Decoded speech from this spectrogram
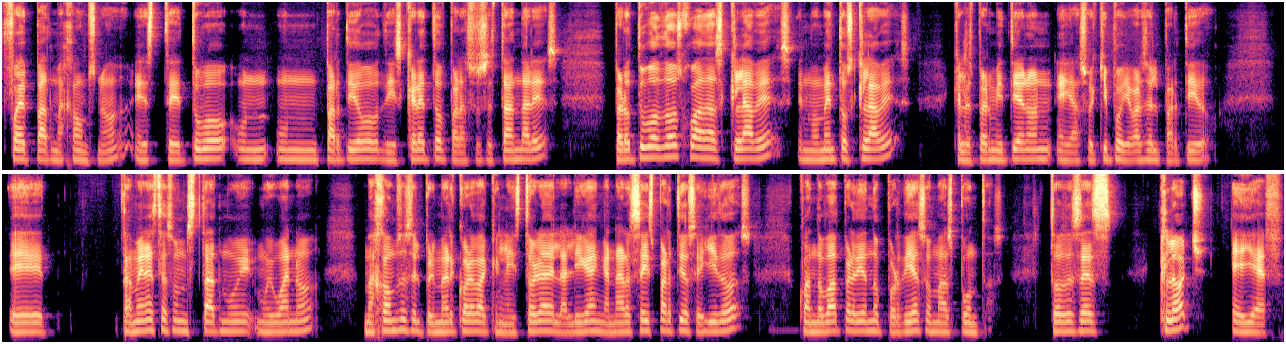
fue Pat Mahomes, ¿no? Este, tuvo un, un, partido discreto para sus estándares, pero tuvo dos jugadas claves en momentos claves que les permitieron eh, a su equipo llevarse el partido. Eh, también este es un stat muy, muy bueno. Mahomes es el primer coreback en la historia de la liga en ganar seis partidos seguidos cuando va perdiendo por 10 o más puntos. Entonces es clutch AF.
